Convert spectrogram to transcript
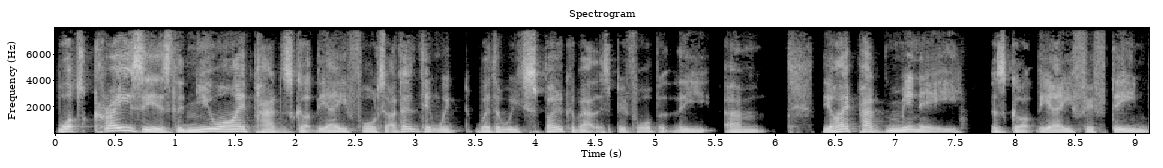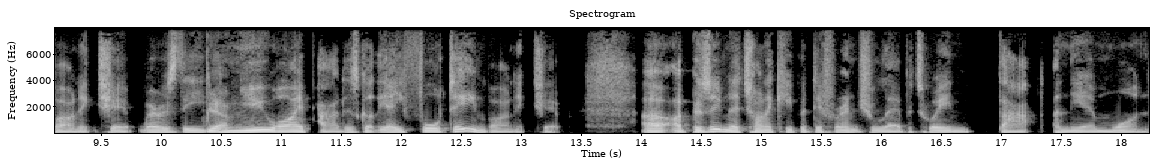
what's crazy is the new iPad has got the A14. I don't think we whether we spoke about this before, but the um the iPad Mini has got the A15 Bionic chip, whereas the Yeah. new iPad has got the A14 Bionic chip. Uh, I presume they're trying to keep a differential there between that and the M1.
